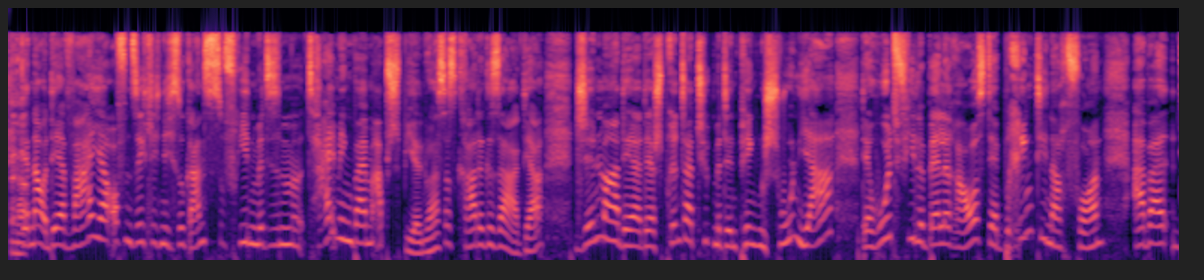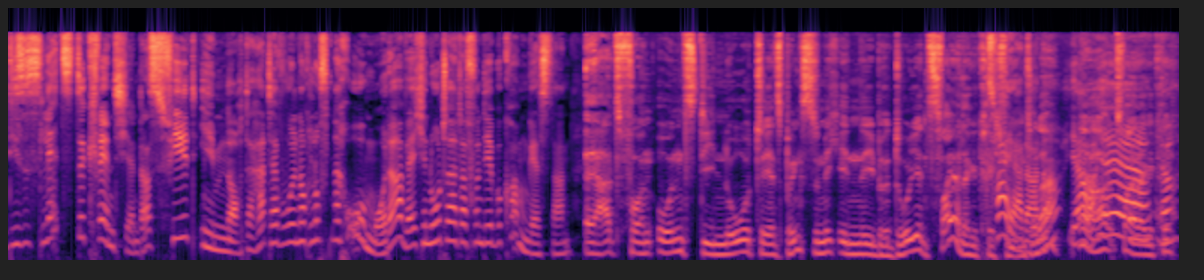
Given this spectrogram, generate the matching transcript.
Ja. Genau, der war ja offensichtlich nicht so ganz zufrieden mit diesem Timing beim Abspielen. Du hast es gerade gesagt, ja. Jinma, der, der Sprintertyp mit den pinken Schuhen, tun. Ja, der holt viele Bälle raus, der bringt die nach vorn, aber dieses letzte Quäntchen, das fehlt ihm noch. Da hat er wohl noch Luft nach oben, oder? Welche Note hat er von dir bekommen gestern? Er hat von uns die Note, jetzt bringst du mich in die Bredouille, zwei hat er gekriegt Zwei von uns, er, oder? ne? Ja, ja, zwei hat ja, er gekriegt.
